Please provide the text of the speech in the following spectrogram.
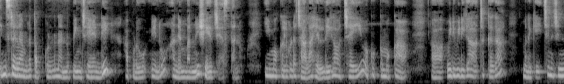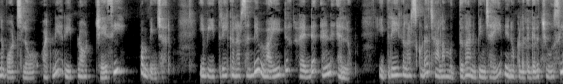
ఇన్స్టాగ్రామ్లో తప్పకుండా నన్ను పింక్ చేయండి. అప్పుడు నేను ఆ నెంబర్ని షేర్ చేస్తాను. ఈ మొక్కలు కూడా చాలా హెల్దీగా వచ్చాయి. ఒక్కొక్క మొక్క విడివిడిగా చక్కగా మనకి చిన్న చిన్న పాట్స్లో వాటిని రీప్లాట్ చేసి పంపించారు. ఇవి త్రీ కలర్స్ అండి. White red and yellow. ఈ త్రీ కలర్స్ కూడా చాలా ముద్దుగా అనిపించాయి. నేను ఒకళ్ళ దగ్గర చూసి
